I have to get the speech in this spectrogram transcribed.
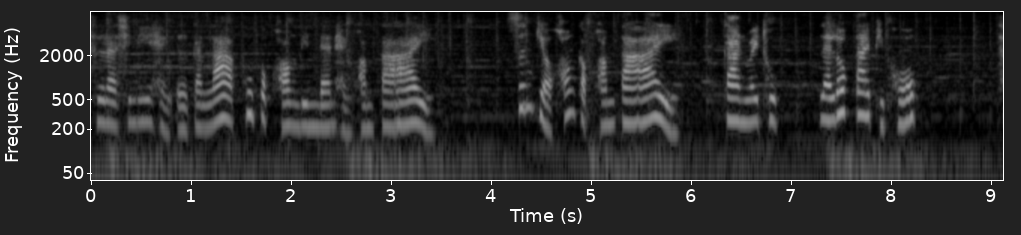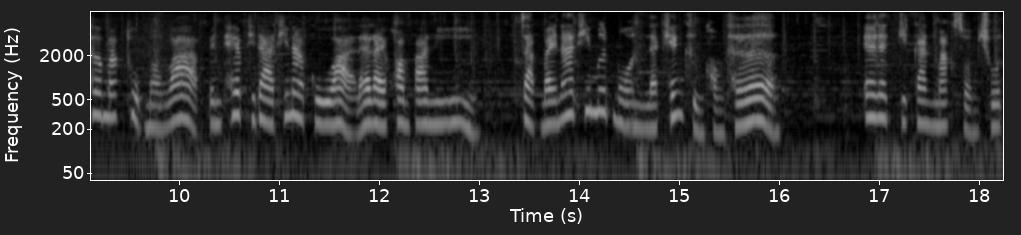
คือราชินีแห่งเออร์กันล่าผู้ปกครองดินแดนแห่งความตาย ซึ่งเกี่ยวข้องกับความตาย การไว้ทุกข์และโลกใต้พิภพ เธอมักถูกมองว่าเป็นเทพธิดาที่น่ากลัวและไร้ความปราณี จากใบหน้าที่มืดมนและเข่งขรึมของเธอ เอเลกิกันมักสวมชุด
